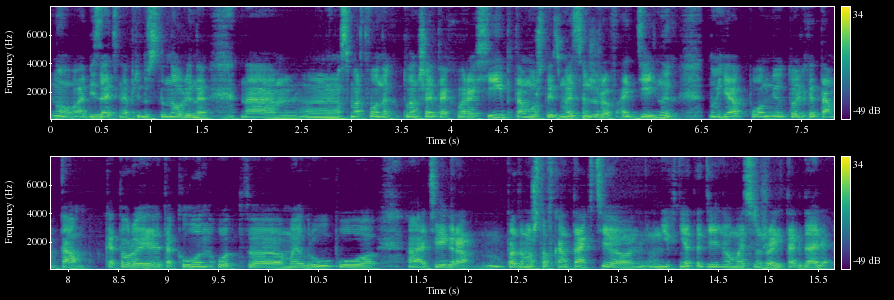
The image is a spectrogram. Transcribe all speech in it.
ну, обязательно предустановлены на смартфонах и планшетах в России, потому что из мессенджеров отдельных, ну, я помню только там-там, которые это клон от э, Mail.ru по а, Telegram, потому что ВКонтакте у них нет отдельного мессенджера и так далее.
